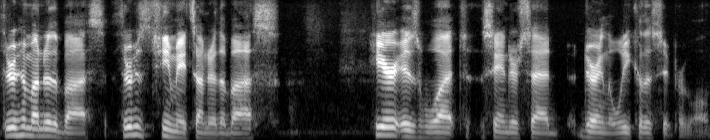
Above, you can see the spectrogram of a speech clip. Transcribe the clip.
threw him under the bus, threw his teammates under the bus. Here is what Sanders said during the week of the Super Bowl.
